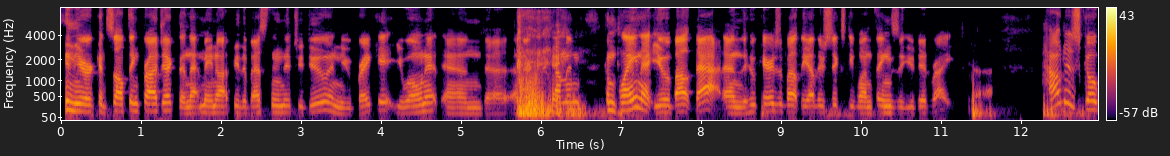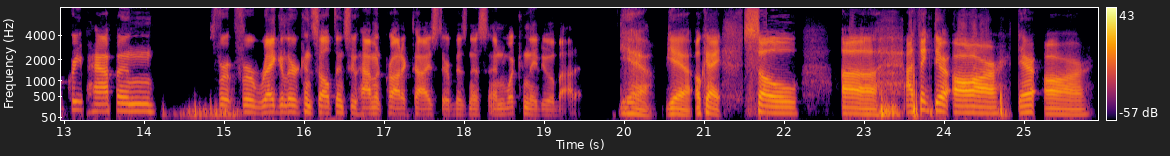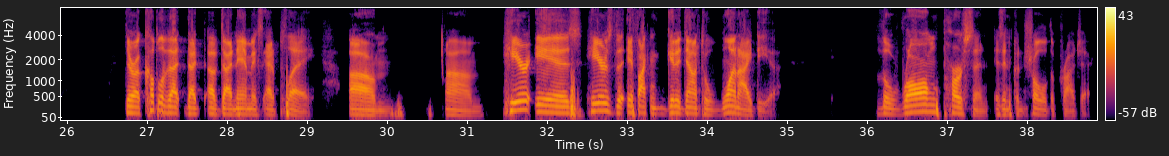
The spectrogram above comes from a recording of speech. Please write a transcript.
in your consulting project and that may not be the best thing that you do and you break it you own it and, uh, and come and complain at you about that and who cares about the other 61 things that you did right? Uh, how does scope creep happen for for regular consultants who haven't productized their business and what can they do about it? Yeah yeah okay so uh, I think there are there are there are a couple of that, that of dynamics at play. Um, um, here is here's the if I can get it down to one idea. The wrong person is in control of the project.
